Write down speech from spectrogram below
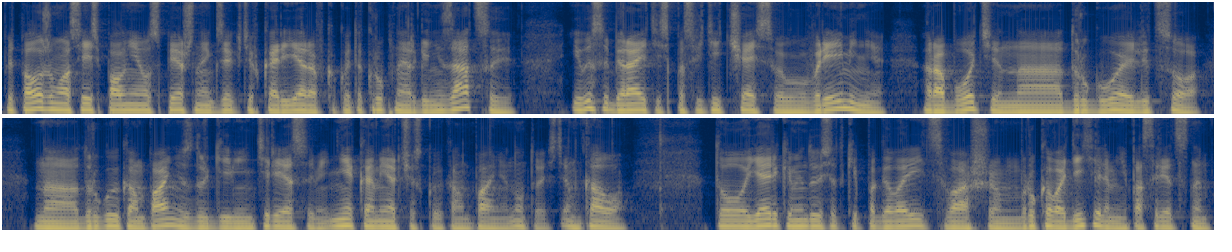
Предположим, у вас есть вполне успешная экзекутив карьера в какой-то крупной организации, и вы собираетесь посвятить часть своего времени работе на другое лицо, на другую компанию с другими интересами, не коммерческую компанию, ну, то есть НКО то я рекомендую все-таки поговорить с вашим руководителем непосредственным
